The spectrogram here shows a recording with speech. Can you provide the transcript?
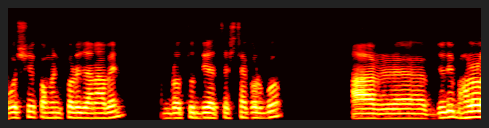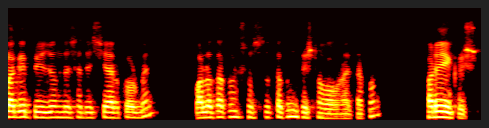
অবশ্যই কমেন্ট করে জানাবেন। আমরা উত্তর দেওয়ার চেষ্টা করব। আর যদি ভালো লাগে প্রিয়জনদের সাথে শেয়ার করবেন। ভালো থাকুন, সুস্থ থাকুন কৃষ্ণ ভাবনায় থাকুন। হরে কৃষ্ণ।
